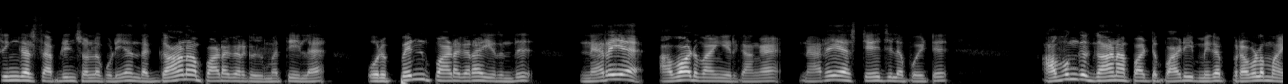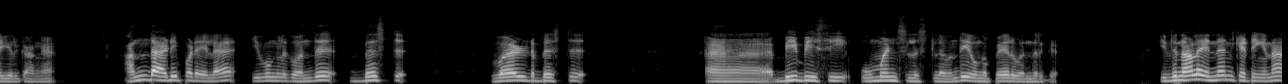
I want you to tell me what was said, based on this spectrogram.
சிங்கர்ஸ் அப்படின்னு சொல்லக்கூடிய அந்த கானா பாடகர்கள் மத்தியில் ஒரு பெண் பாடகராக இருந்து நிறைய அவார்டு வாங்கியிருக்காங்க. நிறைய ஸ்டேஜில் போயிட்டு அவங்க கானா பாட்டு பாடி மிக பிரபலமாகியிருக்காங்க அந்த அடிப்படையில் இவங்களுக்கு வந்து best world best BBC women's லிஸ்ட்டில் வந்து இவங்க பேர் வந்திருக்கு. இதனால என்னன்னு கேட்டிங்கன்னா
